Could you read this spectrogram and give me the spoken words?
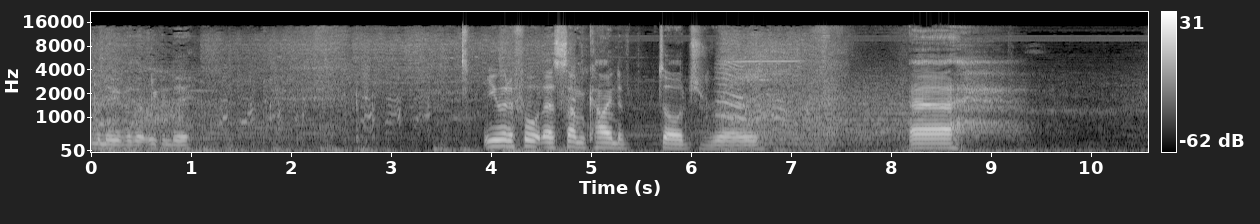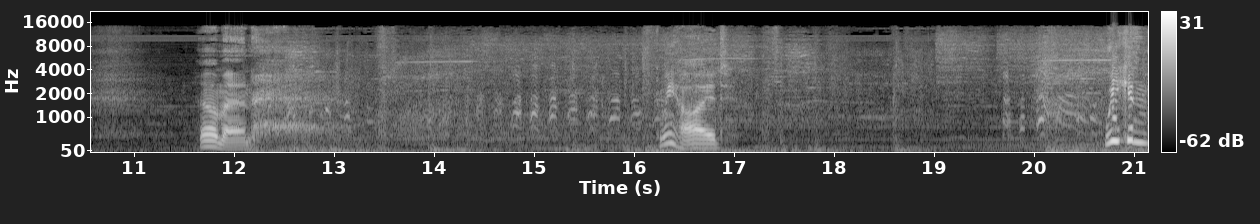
maneuver that we can do? You would have thought there's some kind of dodge roll. Uh. Oh man. Can we hide? We can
